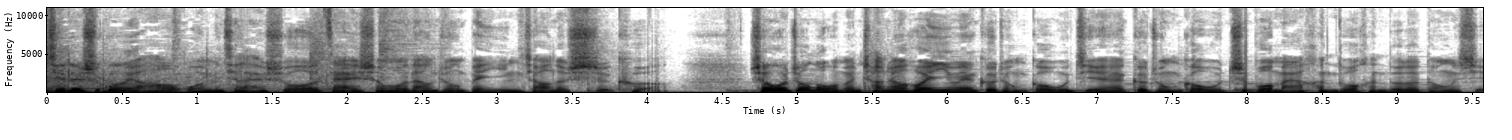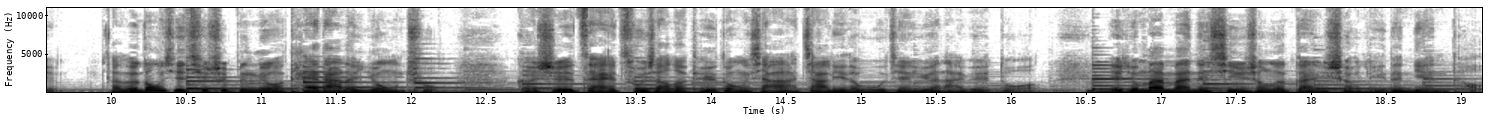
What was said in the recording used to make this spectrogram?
期的时光谣，我们一起来说，在生活当中被营销的时刻。生活中的我们常常会因为各种购物节、各种购物直播买很多很多的东西，很多东西其实并没有太大的用处，可是，在促销的推动下，家里的物件越来越多，也就慢慢的心生了断舍离的念头。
